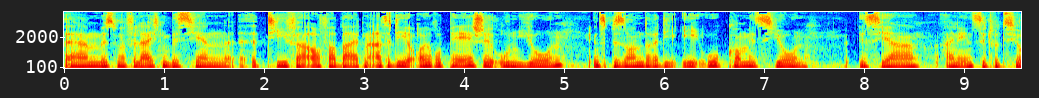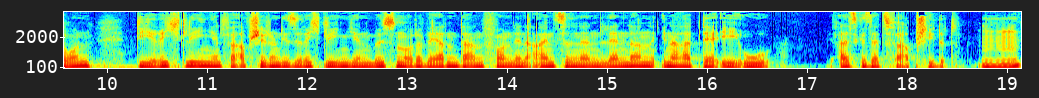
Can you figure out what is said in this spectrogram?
äh, müssen wir vielleicht ein bisschen äh, tiefer aufarbeiten. Also die Europäische Union, insbesondere die EU-Kommission, ist ja eine Institution, die Richtlinien verabschiedet und diese Richtlinien müssen oder werden dann von den einzelnen Ländern innerhalb der EU als Gesetz verabschiedet. Mhm.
